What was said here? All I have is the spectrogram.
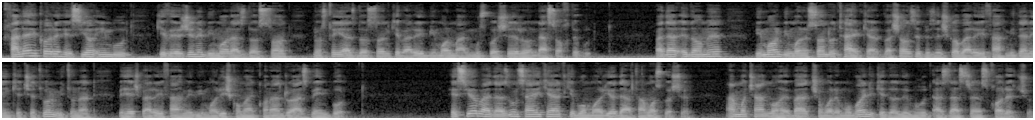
خلای کار حسیا این بود که ورژن بیمار از داستان نسخه از داستان که برای بیمار ملموس باشه رو نساخته بود و در ادامه بیمار بیمارستان رو ترک کرد و شانس پزشکا برای فهمیدن اینکه چطور می‌تونن بهش برای فهم بیماریش کمک کنن رو از بین برد. حسیا بعد از اون سعی کرد که با ماریا در تماس باشه اما چند ماه بعد شماره موبایلی که داده بود از دسترس خارج شد.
